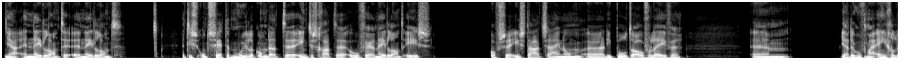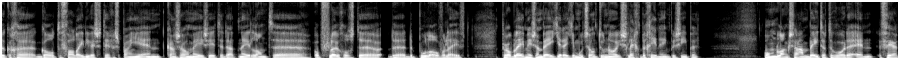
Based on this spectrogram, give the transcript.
ja, en Nederland, eh, Nederland. Het is ontzettend moeilijk om dat eh, in te schatten hoe ver Nederland is. Of ze in staat zijn om eh, die pool te overleven. Ehm, ja, er hoeft maar één gelukkige goal te vallen in die wedstrijd tegen Spanje. En het kan zo meezitten dat Nederland eh, op vleugels de, de, de pool overleeft. Het probleem is een beetje dat je moet zo'n toernooi slecht beginnen in principe. Om langzaam beter te worden en ver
